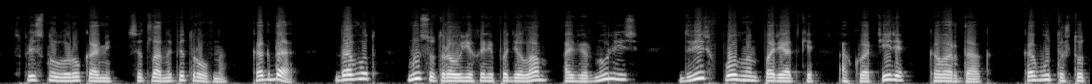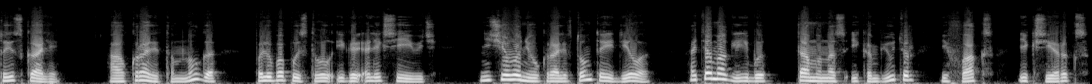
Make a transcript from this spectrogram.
– сплеснула руками Светлана Петровна. «Когда?» «Да вот, мы с утра уехали по делам, а вернулись. Дверь в полном порядке, а в квартире кавардак. Как будто что-то искали. А украли-то много?» – полюбопытствовал Игорь Алексеевич. «Ничего не украли, в том-то и дело. Хотя могли бы. Там у нас и компьютер, и факс, и ксерокс.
